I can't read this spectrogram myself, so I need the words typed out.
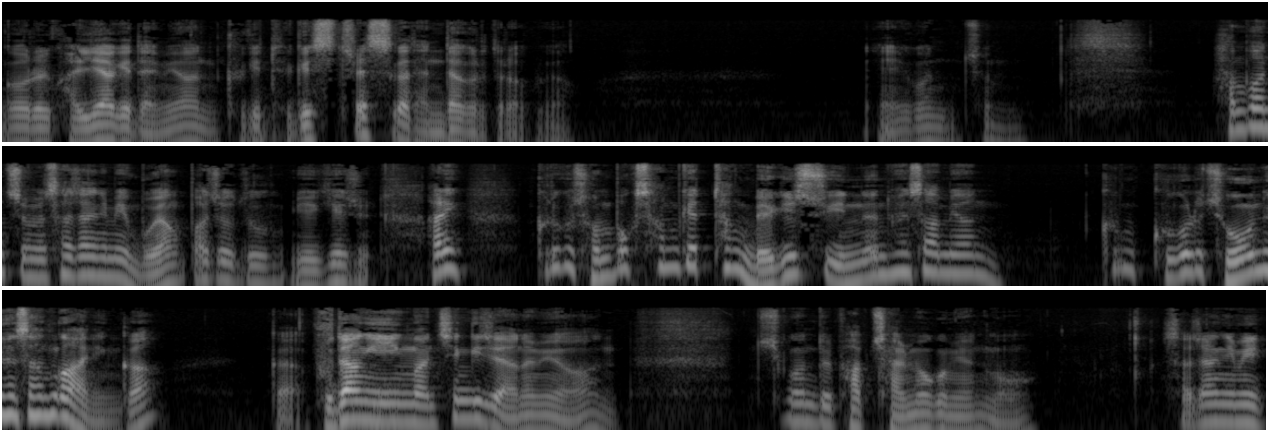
거를 관리하게 되면 그게 되게 스트레스가 된다 그러더라고요. 예, 이건 좀 한 번쯤은 사장님이 모양 빠져도 얘기해 준 아니 그리고 전복 삼계탕 먹일 수 있는 회사면 그럼 그걸로 좋은 회사인 거 아닌가? 그러니까 부당 이익만 챙기지 않으면 직원들 밥 잘 먹으면 뭐 사장님이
